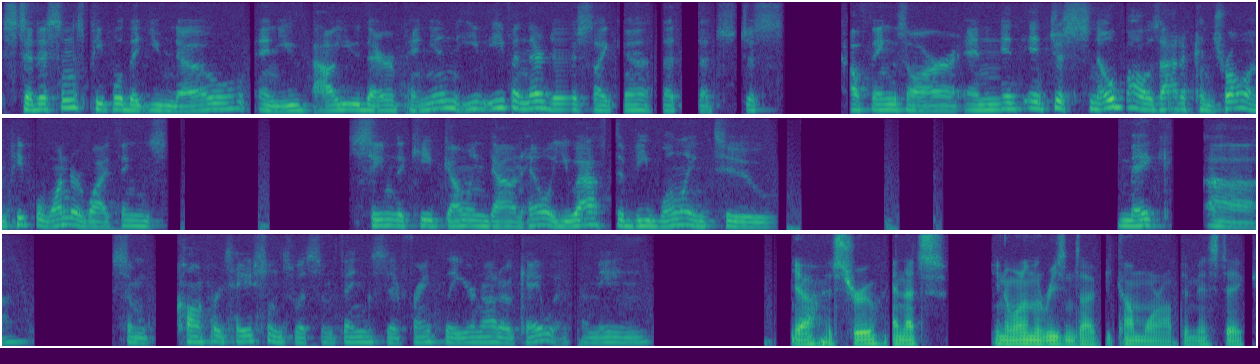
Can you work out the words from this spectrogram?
citizens people that you know and you value their opinion e- even they're just like eh, that that's just how things are and it, it just snowballs out of control and people wonder why things seem to keep going downhill you have to be willing to make uh some confrontations with some things that frankly you're not okay with. I mean, Yeah, it's true, and that's you know one of the reasons I've become more optimistic,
